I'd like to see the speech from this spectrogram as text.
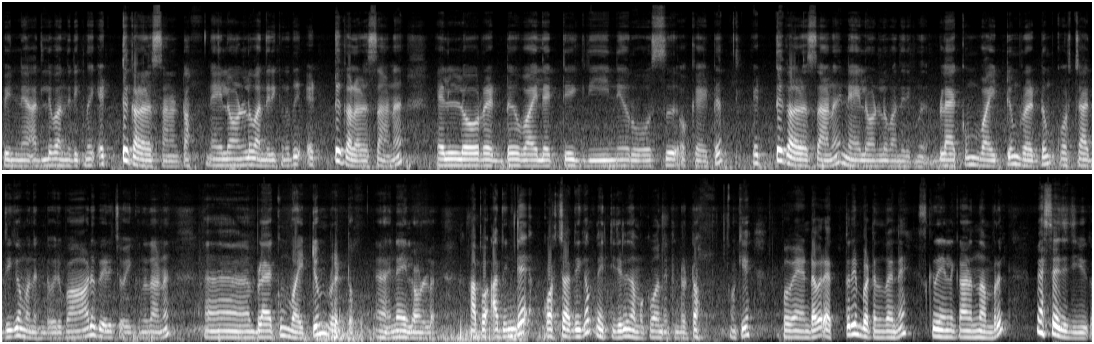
പിന്നെ അതിൽ വന്നിരിക്കുന്നത് എട്ട് കളേഴ്സാണ് കേട്ടോ നെയ്ലോണിൽ വന്നിരിക്കുന്നത് എട്ട് കളേഴ്സാണ്. Yellow red violet green rose ഒക്കെ ആയിട്ട് എട്ട് കളേഴ്സാണ് നെയ്ലോണിൽ വന്നിരിക്കുന്നത്. ബ്ലാക്കും വൈറ്റും റെഡും കുറച്ചധികം വന്നിട്ടുണ്ട്. ഒരുപാട് പേര് ചോദിക്കുന്നതാണ് ബ്ലാക്കും വൈറ്റും റെഡും നൈലോണിൽ അപ്പോൾ അതിന്റെ കുറച്ചധികം മെറ്റീരിയൽ നമുക്ക് വന്നിട്ടുണ്ട് കേട്ടോ ഓക്കെ? അപ്പോൾ വേണ്ടവർ എത്രയും പെട്ടെന്ന് തന്നെ സ്ക്രീനിൽ കാണുന്ന നമ്പറിൽ മെസ്സേജ് ചെയ്യുക.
